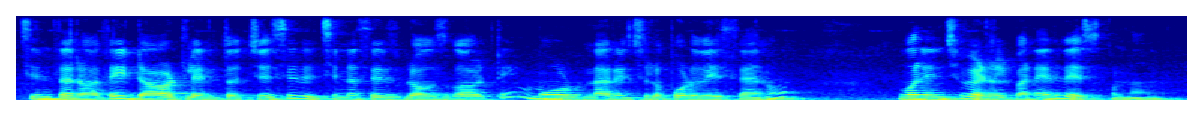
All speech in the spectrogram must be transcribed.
ఇచ్చిన తర్వాత ఈ డాట్ లెంత్ వచ్చేసి ఇది చిన్న సైజ్ బ్లౌజ్ కాబట్టి మూడున్నర ఇంచుల పొడి వేసాను. వన్ ఇంచు వెడల్పు అనేది వేసుకున్నాను.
